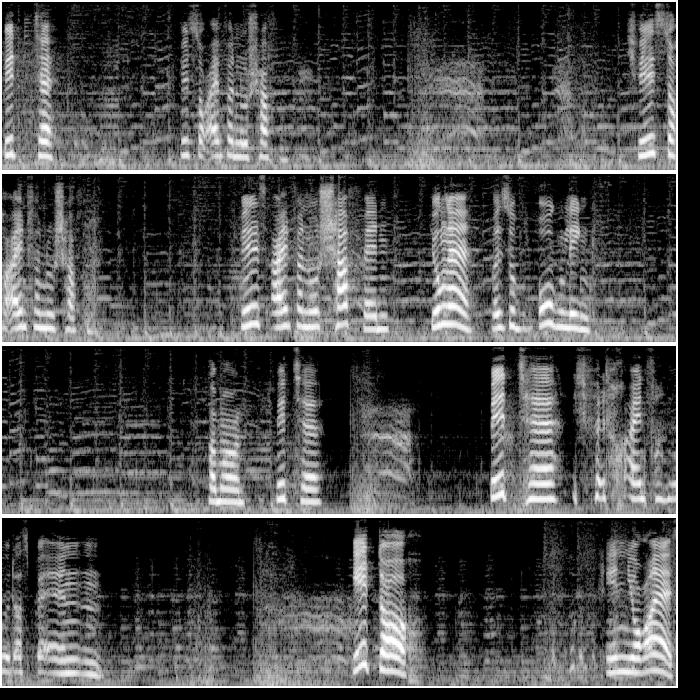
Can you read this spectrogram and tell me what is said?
Bitte. Ich will es doch einfach nur schaffen. Ich will es doch einfach nur schaffen. Ich will es einfach nur schaffen. Junge, was ist so Bogenlink? Come on, bitte. Bitte. Ich will doch einfach nur das beenden. Geht doch. In your ass.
